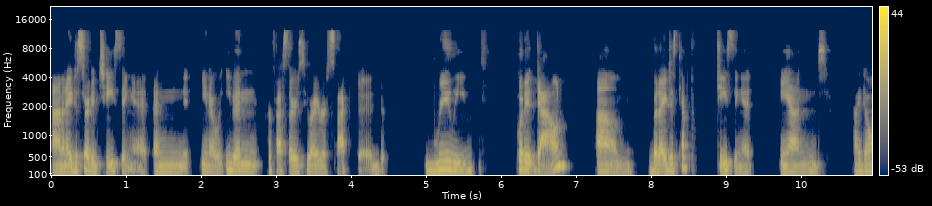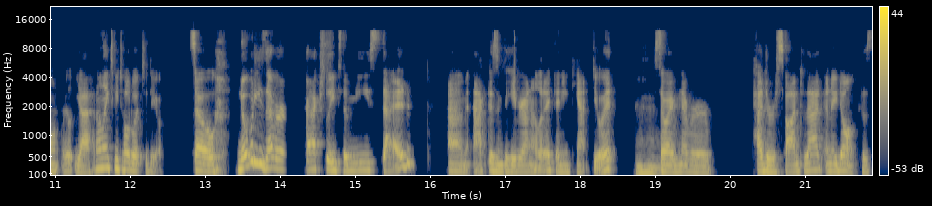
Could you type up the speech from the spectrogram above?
Um, and I just started chasing it. And, you know, even professors who I respected really put it down. Um, but I just kept chasing it. And I don't really, yeah, I don't like to be told what to do. So nobody's ever actually to me said, um, act as a behavior analytic and you can't do it. Mhm. So I've never had to respond to that. And I don't because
